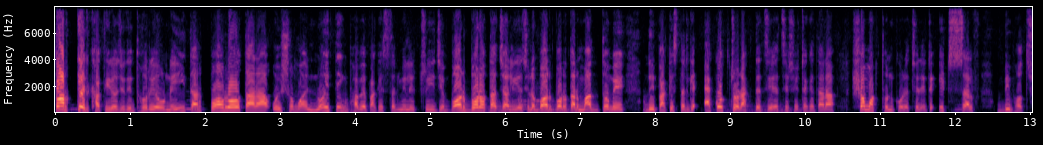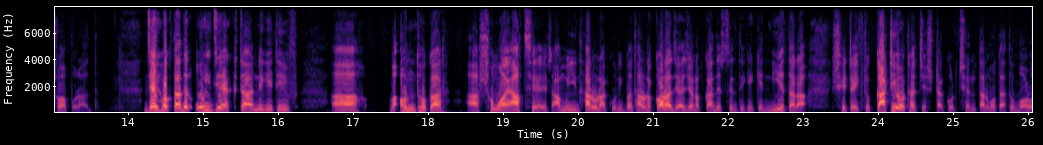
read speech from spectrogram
তর্কের খাতিরে যদি ধরেও নেই, তারপরও তারা ওই সময় নৈতিকভাবে পাকিস্তান মিলিটারি যে বর্বরতা চালিয়েছিল, বর্বরতার মাধ্যমে দুই পাকিস্তানকে একত্র রাখতে চেয়েছে, সেটাকে তারা সমর্থন করেছেন। এটা ইটসেলফ বিভৎস অপরাধ। যাই হোক, তাদের ওই যে একটা নেগেটিভ বা অন্ধকার সময় আছে, আমি ধারণা করি বা ধারণা করা যায়, জনাব কাদের সিদ্দিকীকে নিয়ে তারা সেটা একটু কাটিয়ে ওঠার চেষ্টা করছেন। তার মতো এত বড়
